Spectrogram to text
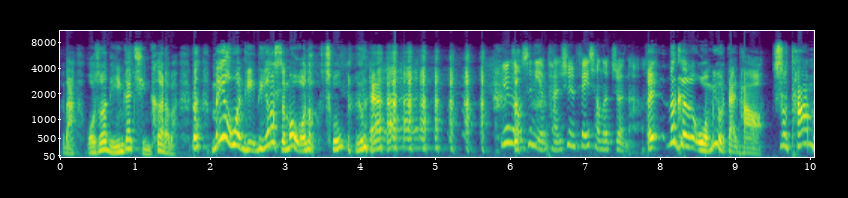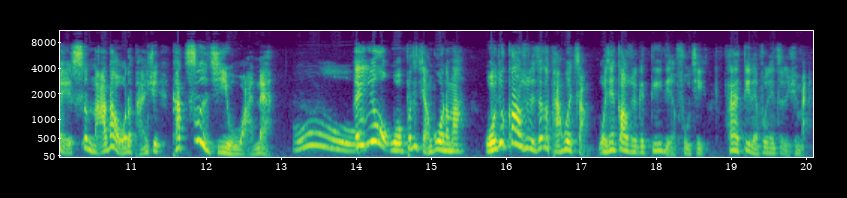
对吧？”我说：“你应该请客了吧？”他说：“没有问题，你要什么我都出。”因为老师你的盘讯非常的准啊。哎，那个我没有带他啊，是他每次拿到我的盘讯，他自己玩呢。哦。哎呦，我不是讲过了吗？我就告诉你这个盘会涨，我先告诉你一个低点附近。他在低点附近自己去买，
